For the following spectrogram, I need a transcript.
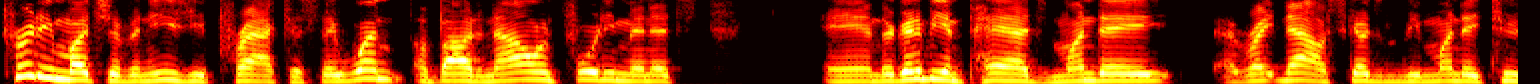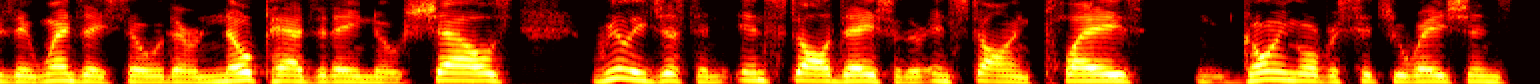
pretty much of an easy practice. They went about an hour and 40 minutes, and they're going to be in pads Monday. Uh, right now, scheduled to be Monday, Tuesday, Wednesday. So there are no pads today, no shells, really just an install day. So they're installing plays going over situations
